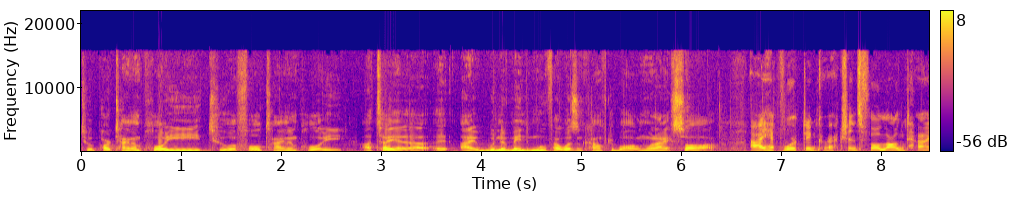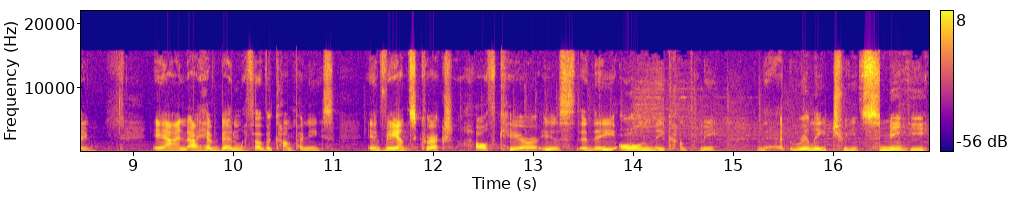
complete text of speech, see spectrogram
to a part-time employee to a full-time employee. I'll tell you, uh, I wouldn't have made the move if I wasn't comfortable in what I saw. I have worked in corrections for a long time, and I have been with other companies. Advanced Correctional Healthcare is the only company that really treats me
